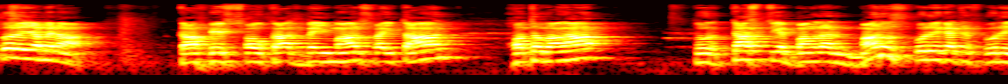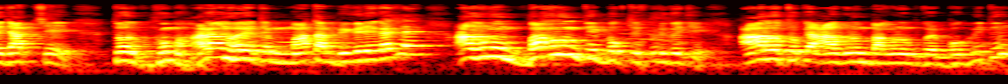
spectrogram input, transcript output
সরে যাবে না। কাফের সৌকাত বেঈমান, শয়তান, হতভাঙা, তোর কাছ থেকে বাংলার মানুষ সরে গেছে, সরে যাচ্ছে। তোর ঘুম হারাম হয়ে তোর মাথা বিগড়ে গেছে, আগুনুম বাগড়ুম তুই বকতে শুরু করেছিস। আরও তোকে আগুনুম বাগড়ুম করে বকবি তুই।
